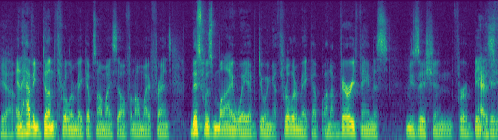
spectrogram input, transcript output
Yeah. and having done Thriller makeups on myself and all my friends, this was my way of doing a Thriller makeup on a very famous musician for a big as video.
